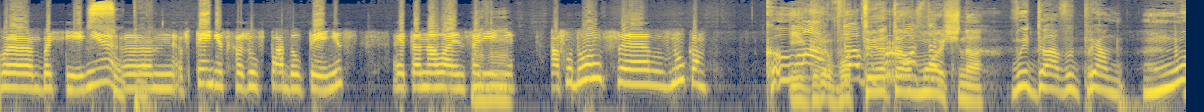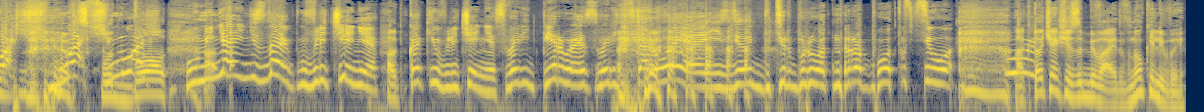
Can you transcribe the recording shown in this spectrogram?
в бассейне, эм, в теннис хожу в падл теннис, Это на Лайонс-арене. А футбол с э, внуком. Класс! Игр- да Вот это просто- мощно! Вы, да, вы прям мощь, мощь, мощь. У меня, я не знаю, увлечения. А- Какие увлечения? Сварить первое, сварить второе и сделать бутерброд на работу. Все. А кто чаще забивает, внук или вы?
